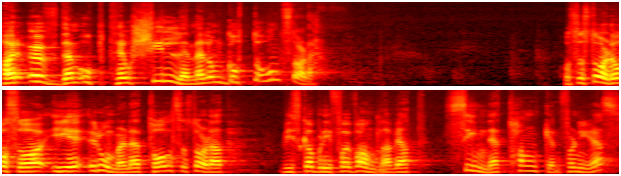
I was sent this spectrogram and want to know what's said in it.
Har øvd dem opp til å skille mellom godt og ondt, står det. Og så står det også I Romerne 12 så står det at vi skal bli forvandla ved at sinnet, tanken, fornyes,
